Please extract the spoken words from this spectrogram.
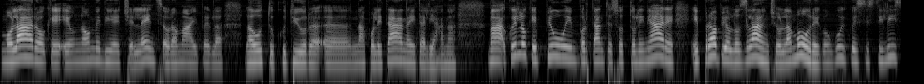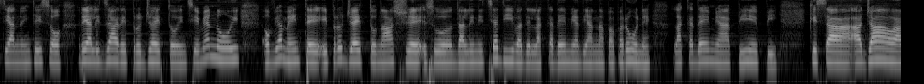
Molaro che è un nome di eccellenza oramai per la, la haute couture eh, napoletana e italiana ma quello che è più importante sottolineare è proprio lo slancio, l'amore con cui questi stilisti hanno inteso realizzare il progetto insieme a noi. Ovviamente il progetto nasce dall'iniziativa dell'Accademia di Anna Paparone, l'Accademia PEP, che sta, ha già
